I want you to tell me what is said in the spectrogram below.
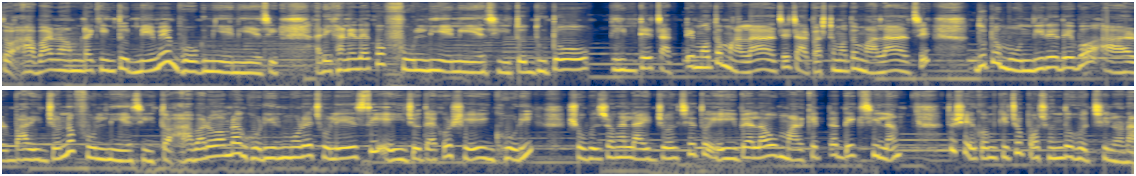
তো আবার আমরা কিন্তু নেমে ভোগ নিয়ে নিয়েছি। আর এখানে দেখো ফুল নিয়ে নিয়েছি। তো দুটো তিনটে, চারটে মতো মালা আছে চার পাঁচটা মতো মালা আছে। দুটো মন্দিরে দেব আর বাড়ির জন্য ফুল নিয়েছি। তো আবারও আমরা ঘড়ির মোড়ে চলে এসেছি। এই যে দেখো সেই ঘড়ি, সবুজ রঙের লাইট জ্বলছে। তো এই বেলাও মার্কেটটা দেখছিলাম। তো সেরকম কিছু পছন্দ হচ্ছিল না।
